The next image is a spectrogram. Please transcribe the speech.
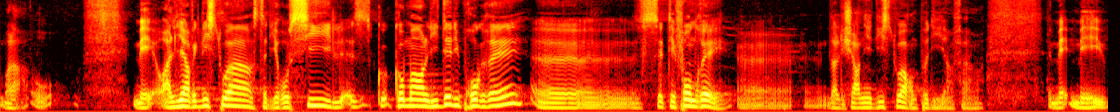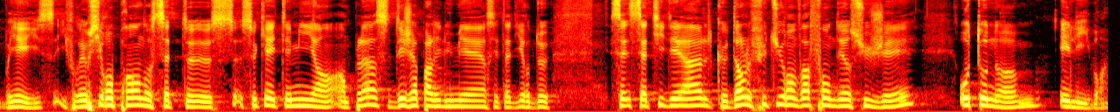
voilà, mais en lien avec l'histoire, c'est-à-dire aussi comment l'idée du progrès s'est effondrée dans les charniers de l'histoire, on peut dire. Enfin, mais, vous voyez, il faudrait aussi reprendre cette, ce qui a été mis en, place déjà par les Lumières, c'est-à-dire de cet idéal que dans le futur, on va fonder un sujet autonome et libre.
